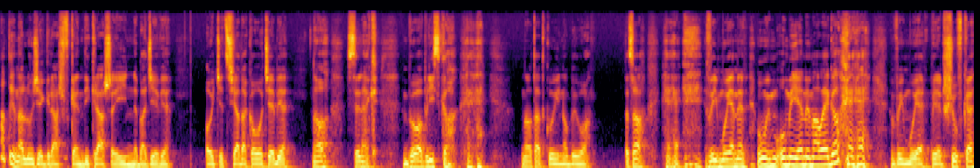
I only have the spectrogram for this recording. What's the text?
a ty na luzie grasz w Candy Crush i inne badziewie. Ojciec siada koło ciebie. No, synek, było blisko. no tatku ino było. To co? Wyjmujemy, um, umyjemy małego? Wyjmuje piersiówkę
